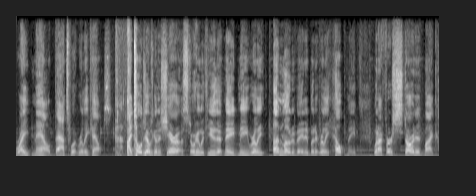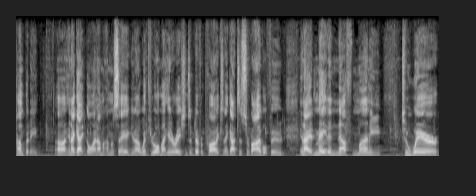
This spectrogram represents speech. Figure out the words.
right now. That's what really counts. I told you I was going to share a story with you that made me really unmotivated but it really helped me. When I first started my company uh, and I got going I'm, I'm, gonna say you know I went through all my iterations of different products and I got to survival food and I had made enough money to where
